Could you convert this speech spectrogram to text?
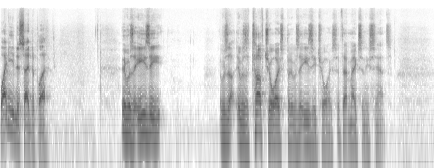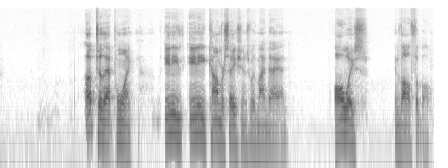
Why do you decide to play? It was an easy. It was a, it was a tough choice, but it was an easy choice, if that makes any sense. Up to that point, any any conversations with my dad always involved football.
